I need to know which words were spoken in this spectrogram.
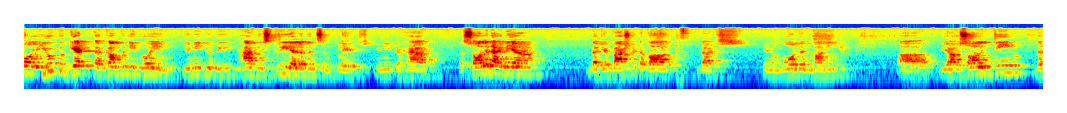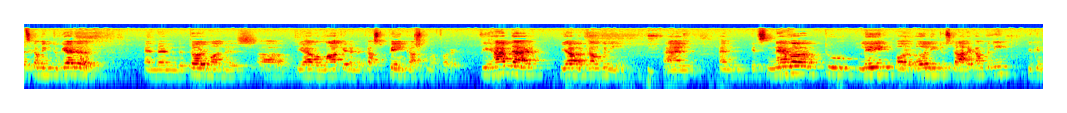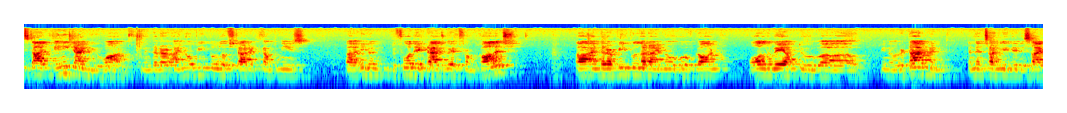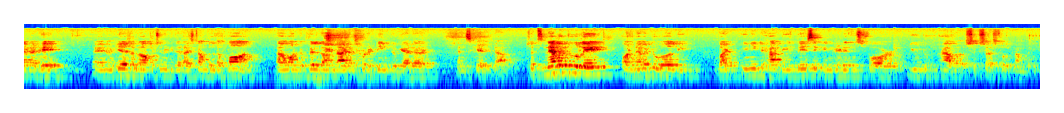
for you to get a company going, you need to be, have these three elements in place. You need to have a solid idea that you're passionate about, that's you know more than money. Uh, you have a solid team that's coming together, and then the third one is uh, you have a market and a paying customer for it. If you have that, you have a company, and and it's never too late or early to start a company. You can start anytime you want. I mean, there are I know people who have started companies uh, even before they graduate from college, uh, and there are people that I know who have gone all the way up to uh, you know retirement, and then suddenly they decide that hey, you know here's an opportunity that I stumbled upon. I want to build on that and put a team together and scale it up. So it's never too late or never too early but you need to have these basic ingredients for you to have a successful company.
